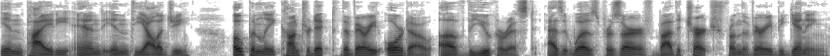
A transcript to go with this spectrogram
in piety and in theology, openly contradict the very ordo of the Eucharist as it was preserved by the Church from the very beginning.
